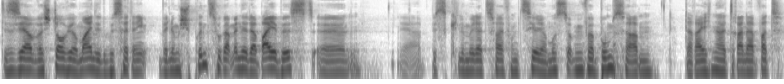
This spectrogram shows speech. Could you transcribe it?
das ist ja, was auch meinte, du bist halt, wenn du im Sprintzug am Ende dabei bist, äh, ja, bis Kilometer zwei vom Ziel, da musst du auf jeden Fall Bums haben. Da reichen halt 300 Watt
